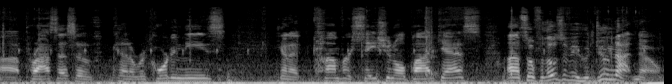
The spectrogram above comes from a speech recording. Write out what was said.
uh, process of kind of recording these kind of conversational podcasts. Uh, so, for those of you who do not know,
